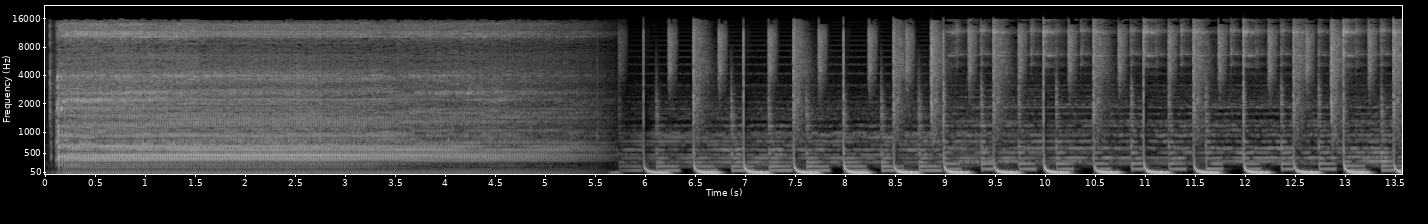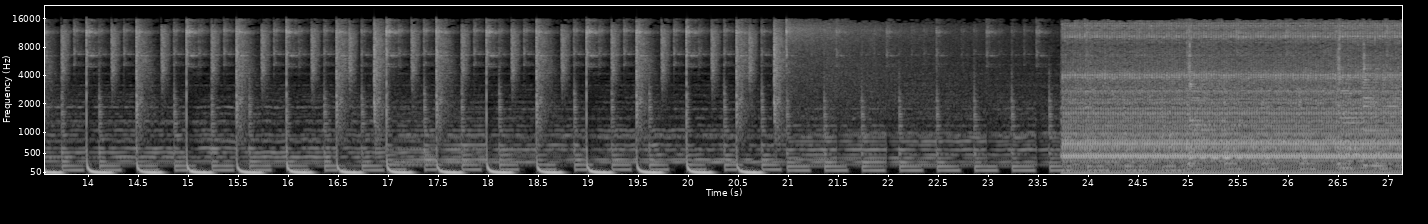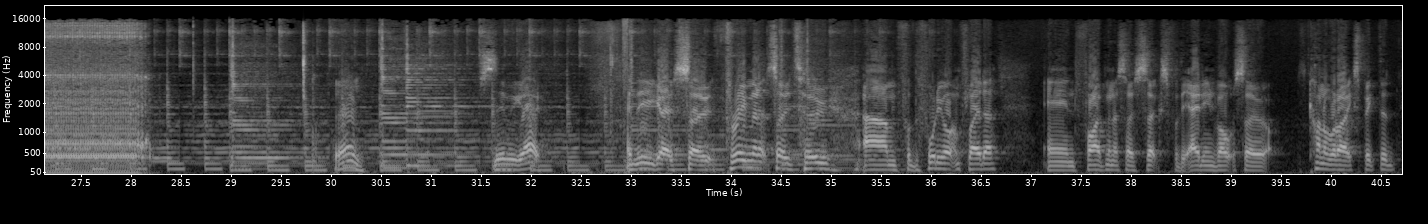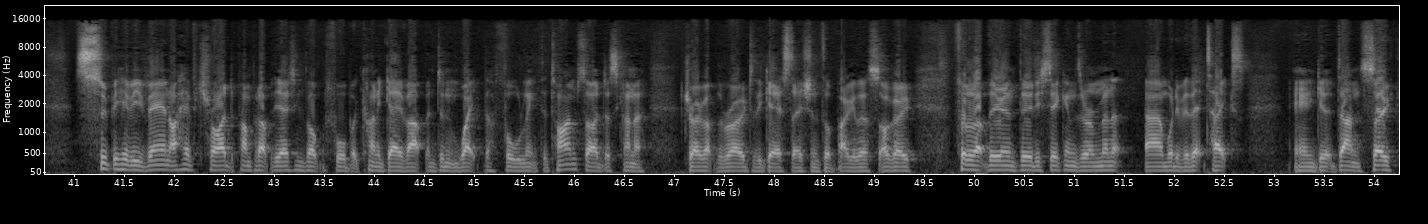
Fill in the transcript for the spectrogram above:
And there you go. So 3 minutes 02 um, for the 40 volt inflator and 5 minutes 06 for the 18 volt. So kind of what I expected. Super heavy van. I have tried to pump it up with the 18 volt before, but kind of gave up and didn't wait the full length of time. So I just kind of drove up the road to the gas station. Thought, bugger this. I'll go fill it up there in 30 seconds or a minute, um, whatever that takes, and get it done. So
